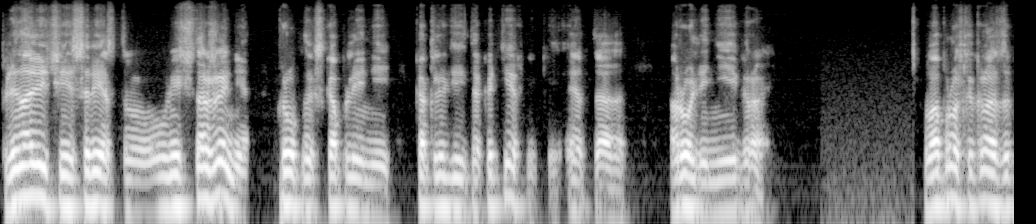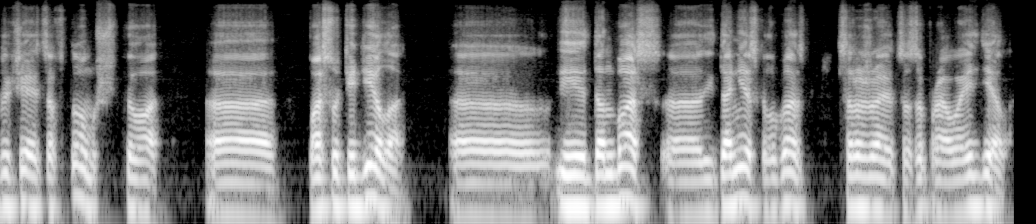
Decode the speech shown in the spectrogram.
При наличии средств уничтожения крупных скоплений как людей, так и техники, это роли не играет. Вопрос как раз заключается в том, что, э, по сути дела, э, и Донбасс, э, и Донецк, и Луганск сражаются за правое дело.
